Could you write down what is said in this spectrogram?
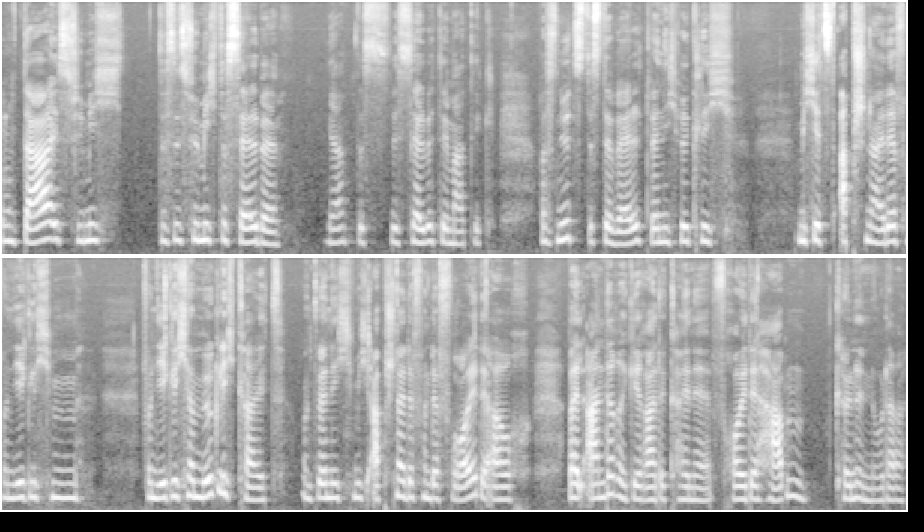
Und da ist für mich, das ist für mich dasselbe. Ja, das dieselbe Thematik. Was nützt es der Welt, wenn ich wirklich mich jetzt abschneide von jeglichem, von jeglicher Möglichkeit. Und wenn ich mich abschneide von der Freude auch, weil andere gerade keine Freude haben können oder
